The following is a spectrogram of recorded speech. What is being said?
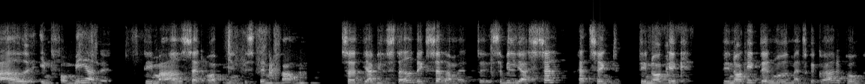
meget informerende. Det er meget sat op i en bestemt ramme. Så jeg vil stadigvæk, selvom at, øh, så vil jeg selv have tænkt, det er nok ikke det er nok ikke den måde, man skal gøre det på,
